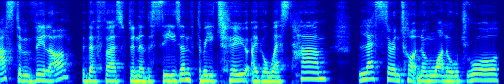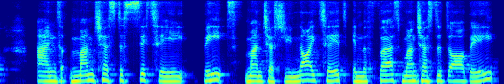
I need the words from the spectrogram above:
Aston Villa with their first win of the season, 3 2 over West Ham. Leicester and Tottenham 1 all draw. And Manchester City beat Manchester United in the first Manchester derby,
